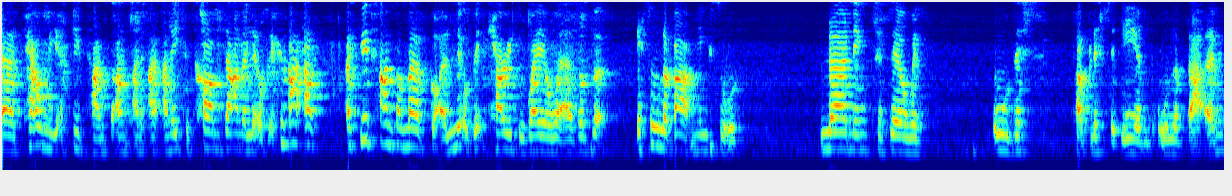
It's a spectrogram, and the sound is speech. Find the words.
uh, tell me a few times I, I, I, need to calm down a little bit because a few times I may have got a little bit carried away or whatever, but it's all about me sort of learning to deal with all this publicity and all of that. And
